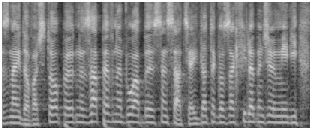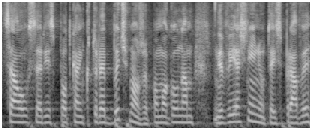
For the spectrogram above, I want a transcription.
znajdować. To pe- zapewne byłaby sensacja i dlatego za chwilę będziemy mieli całą serię spotkań, które być może pomogą nam w wyjaśnieniu tej sprawy,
